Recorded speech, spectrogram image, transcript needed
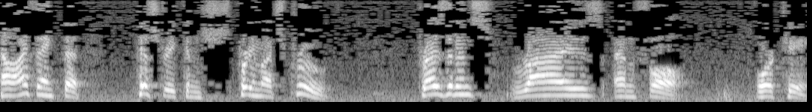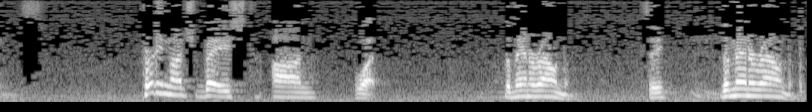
Now, I think that history can pretty much prove Presidents rise and fall, or kings. Pretty much based on what? The men around them. See? The men around them.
